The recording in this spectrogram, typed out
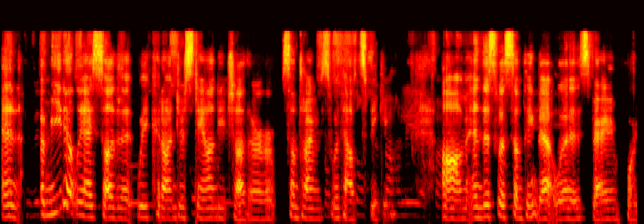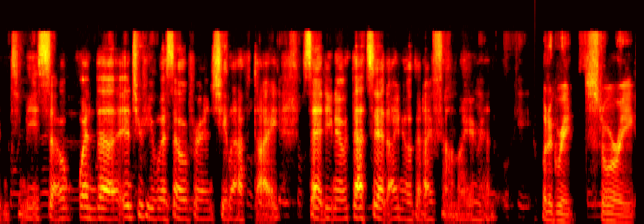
and immediately I saw that we could understand each other sometimes without speaking. Um, and this was something that was very important to me. So when the interview was over and she left, I said, you know, that's it. I know that I found my Irene. What a great story.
